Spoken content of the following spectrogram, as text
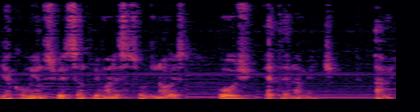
e a comunhão do Espírito Santo permaneça sobre nós, hoje e eternamente. Amém.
